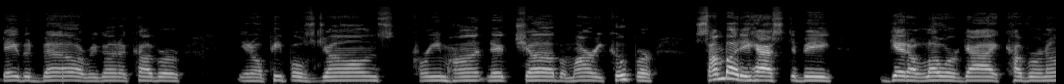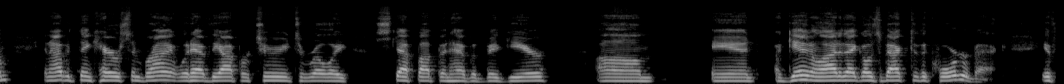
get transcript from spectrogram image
David Bell? Are we going to cover, you know, Peoples Jones, Kareem Hunt, Nick Chubb, Amari Cooper? Somebody has to be get a lower guy covering them. And I would think Harrison Bryant would have the opportunity to really step up and have a big year. Um, and again, a lot of that goes back to the quarterback. If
